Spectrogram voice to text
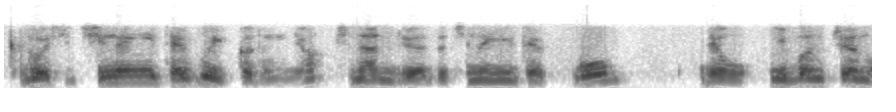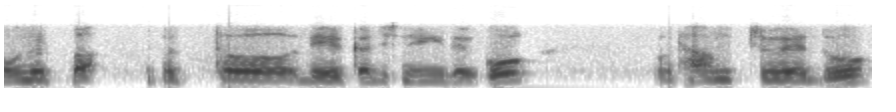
그것이 진행이 되고 있거든요. 지난주에도 진행이 됐고 이제 이번 주엔 오늘 밤부터 내일까지 진행이 되고 또 다음 주에도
